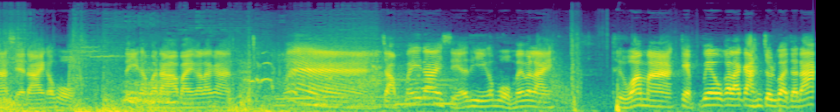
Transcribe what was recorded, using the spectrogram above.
น่าเสียดายครับผมตีธรรมดาไปก็แล้วกันแหมจับไม่ได้เสียทีครับผมไม่เป็นไร ถือว่ามาเก็บเวลก็แล้วกันจนกว่าจะได้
